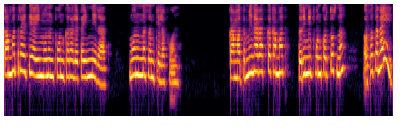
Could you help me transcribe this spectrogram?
कामात राहते आई म्हणून फोन करायला टाइम नाही राहत. म्हणून नसन केला फोन. कामात? मी नाही राहत का कामात? तरी मी फोन करतोच ना? असं तर नाही.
